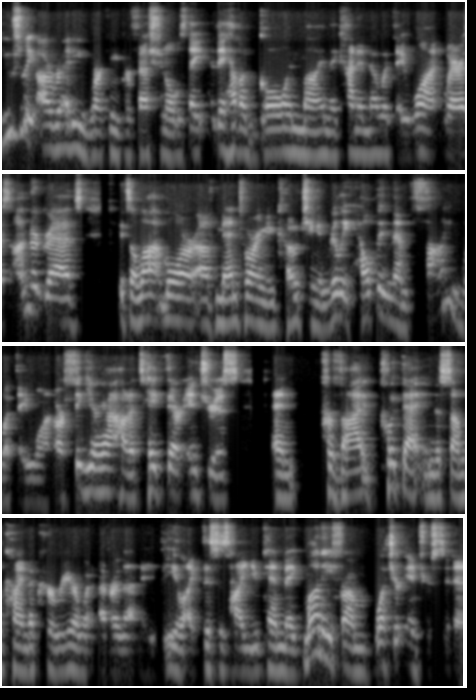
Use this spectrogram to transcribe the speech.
usually already working professionals. They they have a goal in mind. They kind of know what they want. Whereas undergrads, it's a lot more of mentoring and coaching and really helping them find what they want or figuring out how to take their interests and provide put that into some kind of career whatever that may be. Like this is how you can make money from what you're interested in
